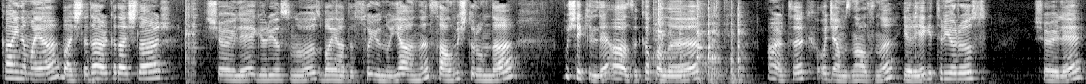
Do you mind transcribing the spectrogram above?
Kaynamaya başladı arkadaşlar. Şöyle görüyorsunuz bayağı da suyunu yağını salmış durumda. Bu şekilde ağzı kapalı artık ocağımızın altını yarıya getiriyoruz. Şöyle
